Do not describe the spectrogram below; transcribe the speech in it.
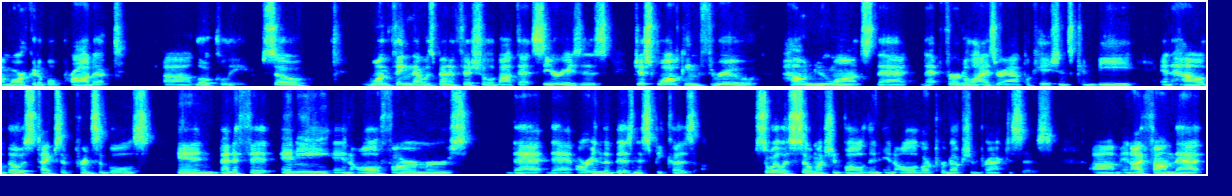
a marketable product uh, locally? So one thing that was beneficial about that series is just walking through how nuanced that that fertilizer applications can be and how those types of principles can benefit any and all farmers that that are in the business because soil is so much involved in, in all of our production practices um, and i found that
